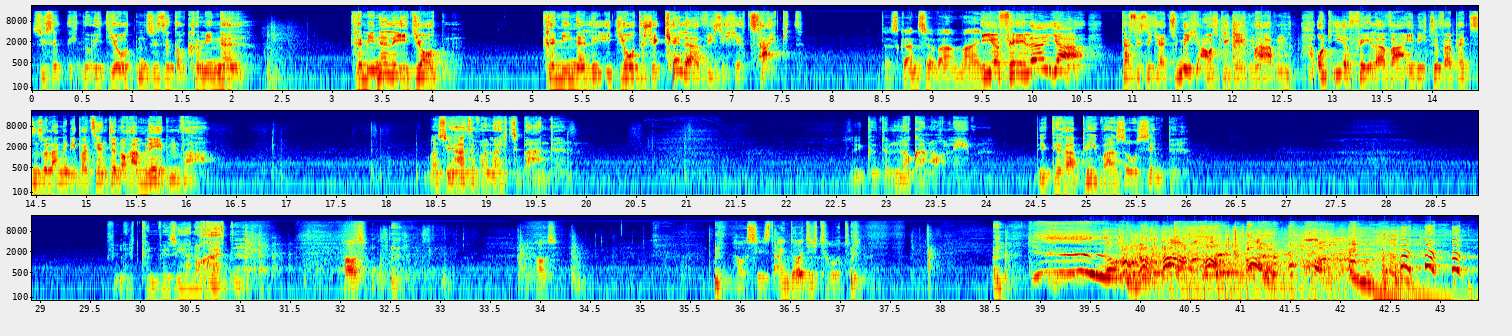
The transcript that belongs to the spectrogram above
Sie sind nicht nur Idioten, Sie sind auch kriminell. Kriminelle Idioten. Kriminelle, idiotische Killer, wie sich hier zeigt. Das Ganze war mein... Ihr Fehler? Ja. Dass Sie sich als mich ausgegeben haben. Und Ihr Fehler war, ihn nicht zu verpetzen, solange die Patientin noch am Leben war. Was sie hatte, war leicht zu behandeln. Sie könnte locker noch leben. Die Therapie war so simpel. Vielleicht können wir sie ja noch retten. Haus. Haus. Haus, sie ist eindeutig tot.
